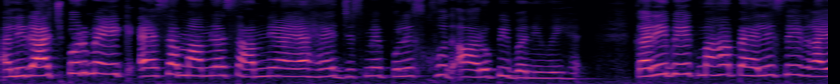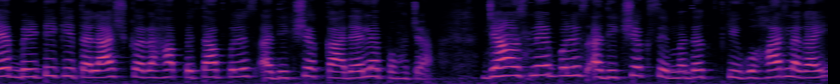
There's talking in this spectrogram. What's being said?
अलीराजपुर में एक ऐसा मामला सामने आया है जिसमें पुलिस खुद आरोपी बनी हुई है। करीब एक माह पहले से गायब बेटी की तलाश कर रहा पिता पुलिस अधीक्षक कार्यालय पहुँचा, जहाँ उसने पुलिस अधीक्षक से मदद की गुहार लगाई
